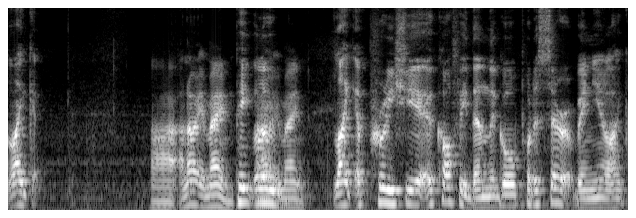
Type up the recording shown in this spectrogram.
Like Uh, I know what you mean. People I know who- what you mean. like appreciate a coffee, then they go put a syrup in. You're like,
